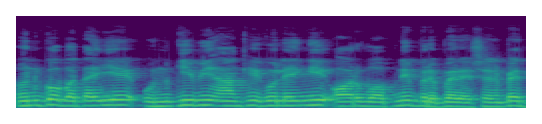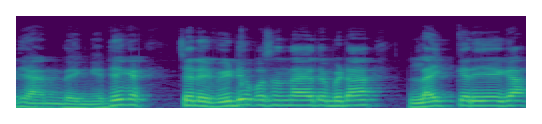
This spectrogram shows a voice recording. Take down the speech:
उनको बताइए, उनकी भी आँखें खुलेंगी और वो अपनी प्रिपरेशन पे ध्यान देंगे, ठीक है? चलिए, वीडियो पसंद आए तो बेटा लाइक करिएगा।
